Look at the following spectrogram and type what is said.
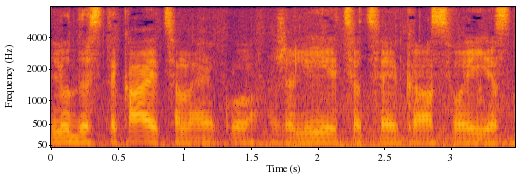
люди стикаються, на яку жаліються, це якраз виїзд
